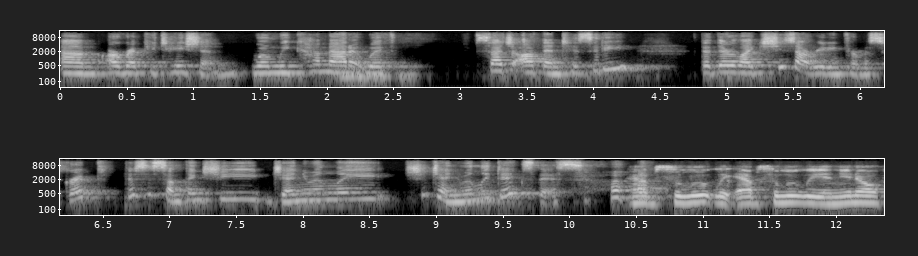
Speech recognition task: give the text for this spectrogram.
um, our reputation when we come at it with such authenticity that they're like she's not reading from a script this is something she genuinely she genuinely digs this absolutely absolutely and you know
